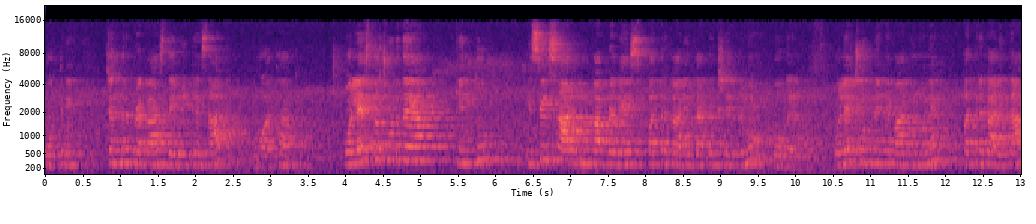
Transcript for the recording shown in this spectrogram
पोत्री चंद्र प्रकाश देवी के साथ हुआ था। कॉलेज तो छूट गया, किंतु इसी साल उनका प्रवेश पत्रकारिता के क्षेत्र में हो गया। कॉलेज छूटने के बाद उन्होंने पत्रकारिता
